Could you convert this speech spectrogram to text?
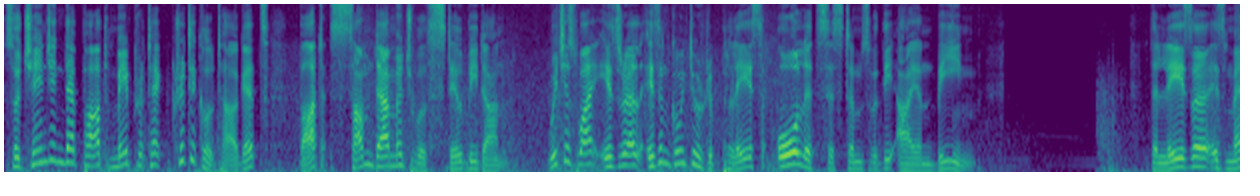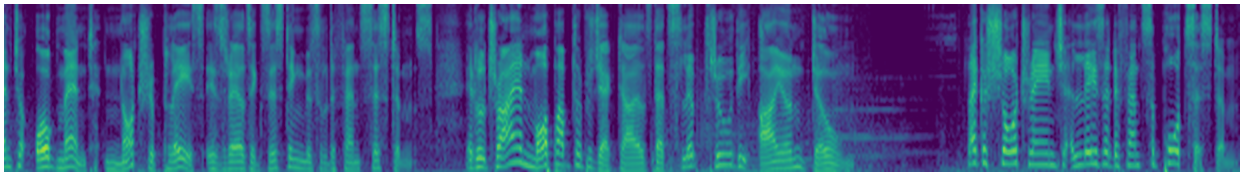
So changing their path may protect critical targets, but some damage will still be done. Which is why Israel isn't going to replace all its systems with the Iron Beam. The laser is meant to augment, not replace, Israel's existing missile defense systems. It will try and mop up the projectiles that slip through the Iron Dome. Like a short range laser defense support system.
